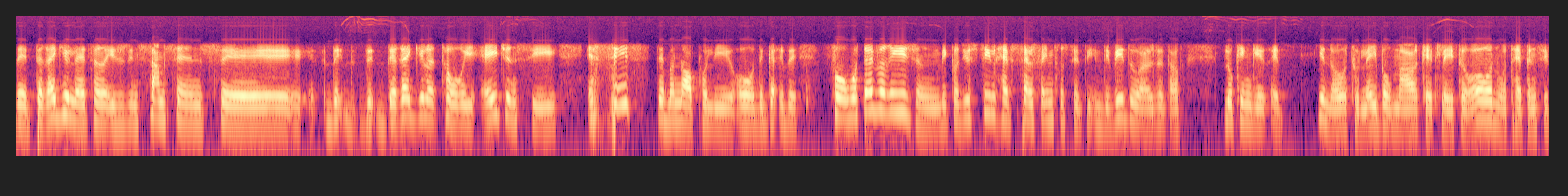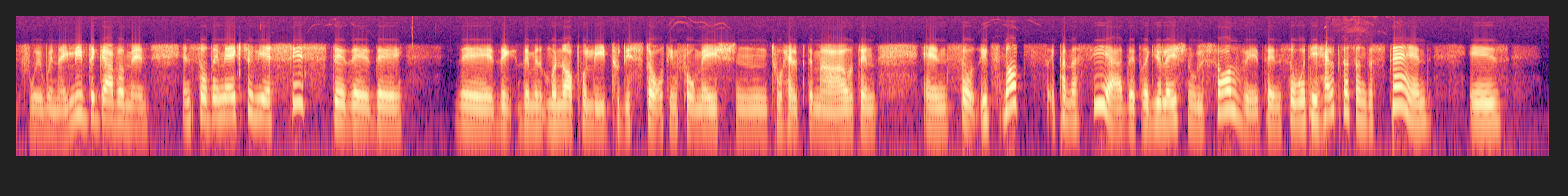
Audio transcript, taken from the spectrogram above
that the regulator is in some sense uh, the, the, the, regulatory agency assists the monopoly or the, the, for whatever reason because you still have self-interested individuals that are looking at, you know to labor market later on what happens if we, when I leave the government. And so they may actually assist the, the, the the, the, the monopoly to distort information to help them out. And and so it's not a panacea that regulation will solve it. And so what he helped us understand is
